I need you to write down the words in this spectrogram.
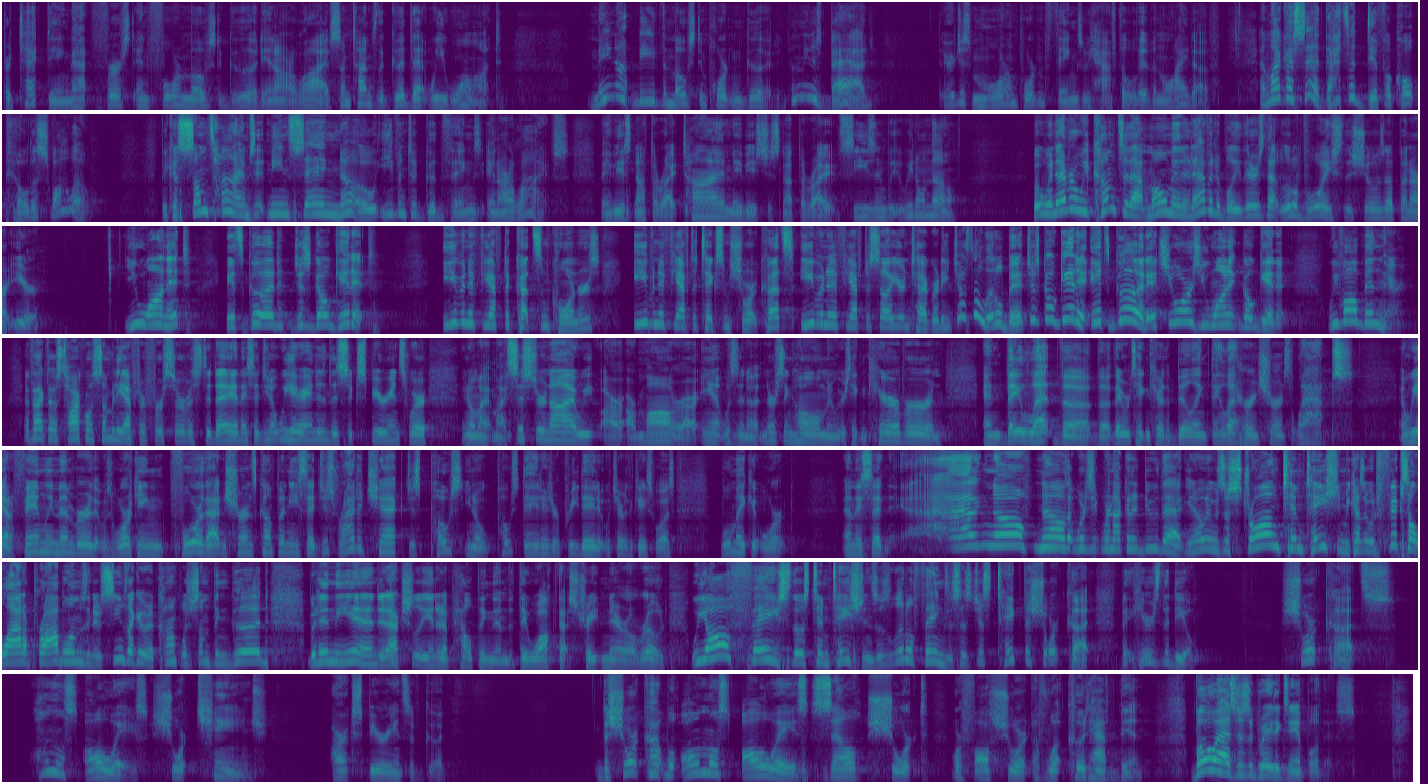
protecting that first and foremost good in our lives. Sometimes the good that we want may not be the most important good. It doesn't mean it's bad. There are just more important things we have to live in light of. And like I said, that's a difficult pill to swallow because sometimes it means saying no even to good things in our lives. Maybe it's not the right time, maybe it's just not the right season, we, we don't know. But whenever we come to that moment, inevitably there's that little voice that shows up in our ear. You want it, it's good, just go get it. Even if you have to cut some corners, even if you have to take some shortcuts, even if you have to sell your integrity just a little bit, just go get it. It's good, it's yours, you want it, go get it. We've all been there. In fact, I was talking with somebody after first service today, and they said, you know, we ran into this experience where, you know, my, my sister and I, we, our, our mom or our aunt was in a nursing home, and we were taking care of her, and, and they let the, the, they were taking care of the billing, they let her insurance lapse. And we had a family member that was working for that insurance company. He said, just write a check, just post, you know, post date it or predate it, whichever the case was. We'll make it work and they said, no, no, that we're, we're not going to do that. You know, it was a strong temptation because it would fix a lot of problems and it seems like it would accomplish something good. But in the end, it actually ended up helping them that they walked that straight and narrow road. We all face those temptations, those little things that says just take the shortcut. But here's the deal shortcuts almost always shortchange our experience of good. The shortcut will almost always sell short or fall short of what could have been. Boaz is a great example of this.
